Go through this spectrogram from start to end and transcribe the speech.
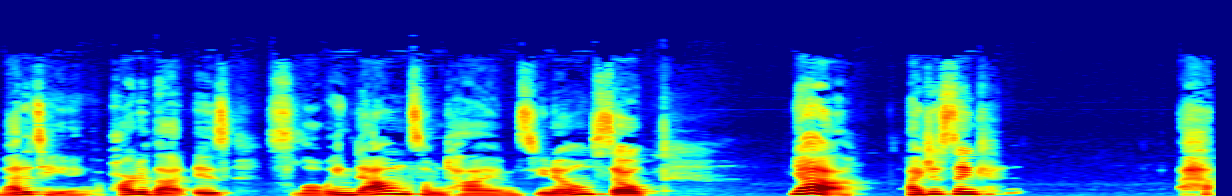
meditating. A part of that is slowing down sometimes you know? So yeah i just think ha-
